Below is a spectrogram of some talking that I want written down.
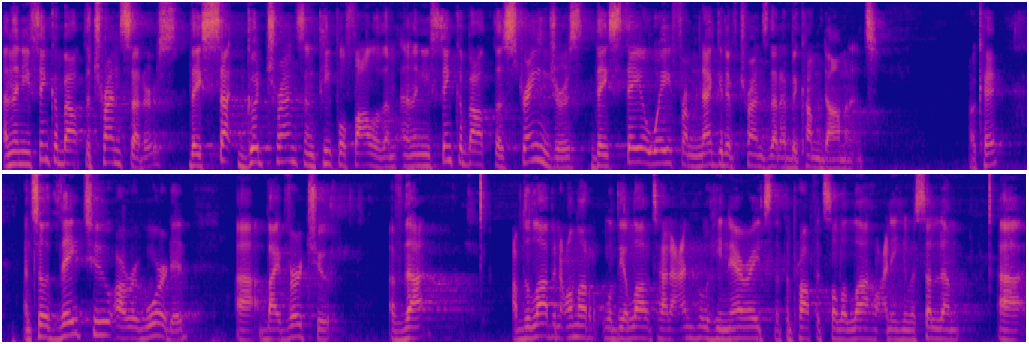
And then you think about the trendsetters. They set good trends and people follow them. And then you think about the strangers. They stay away from negative trends that have become dominant. Okay? And so they too are rewarded uh, by virtue of that. Abdullah bin Umar radiallahu ta'ala anhu, he narrates that the Prophet sallallahu alaihi wasallam uh,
